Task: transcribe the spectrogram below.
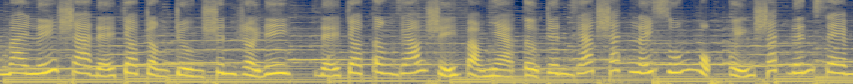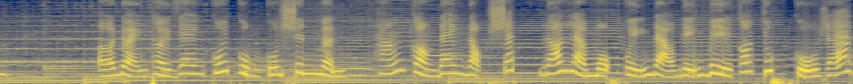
Mai Lý Sa để cho Trần Trường Sinh rời đi, Để cho tân giáo sĩ vào nhà từ trên giá sách lấy xuống một quyển sách đến xem. Ở đoạn thời gian cuối cùng của sinh mệnh, Hắn còn đang đọc sách, Đó là một quyển đạo điển bìa có chút cũ rá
